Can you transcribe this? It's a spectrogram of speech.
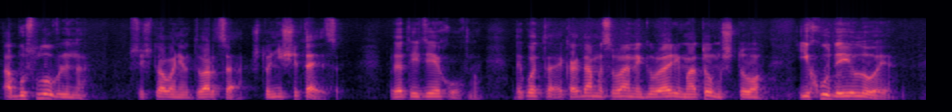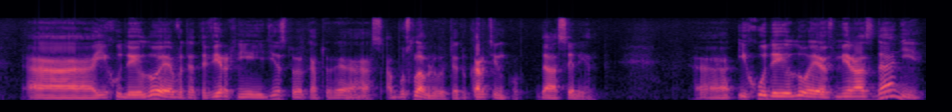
обусловлено существованием Творца, что не считается. Вот эта идея хохмы. Так вот, когда мы с вами говорим о том, что Ихуда и Лоя – а, Ихуда и Лоя, вот это верхнее единство, которое обуславливает эту картинку, да, Селин. Ихуда и Лоя в мироздании,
